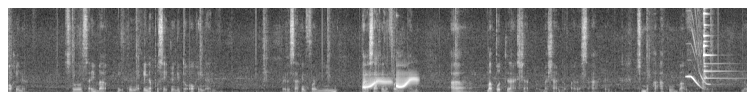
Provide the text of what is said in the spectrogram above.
okay na so sa iba kung okay na po sa inyo ito okay na. Pero sa akin for me para sa akin for me uh, maputla siya masyado para sa akin. Sumukha akong bangkay no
